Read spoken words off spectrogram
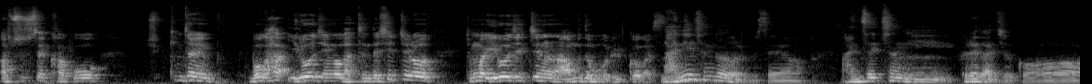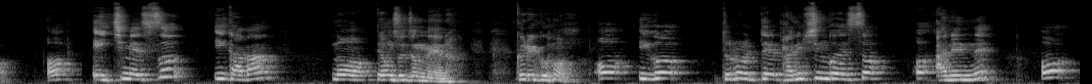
압수수색하고 굉장히 뭐가 이루어진 것 같은데 실제로 정말 이루어질지는 아무도 모를 것 같습니다. 많이 생각을 해보세요. 관세청이 그래가지고 어 에르메스 이 가방 너 영수증 내놔. 그리고 어 이거 들어올 때 반입 신고했어? 어 안 했네? 어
